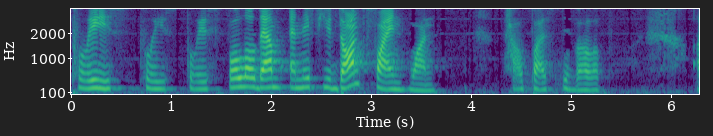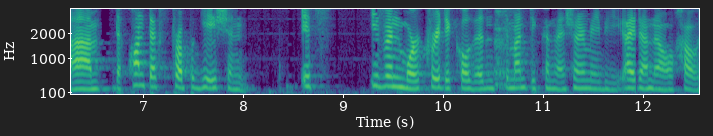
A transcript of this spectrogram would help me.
Please, please, please follow them. And if you don't find one, help us develop. Um, the context propagation, it's even more critical than semantic convention, or maybe, I don't know how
